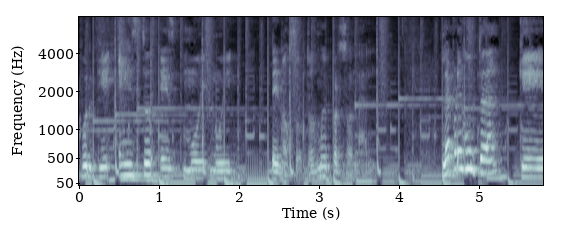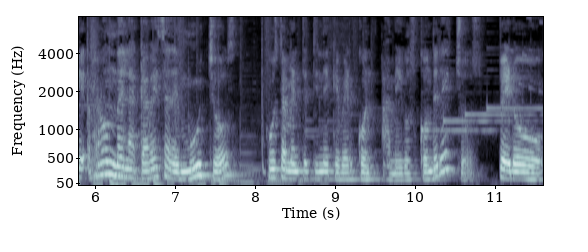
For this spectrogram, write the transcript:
porque esto es muy, muy de nosotros, muy personal. La pregunta que ronda en la cabeza de muchos justamente tiene que ver con amigos con derechos. Pero,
